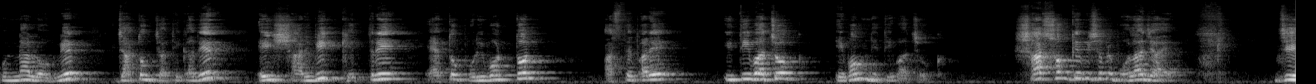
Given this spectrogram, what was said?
কন্যা লগ্নের জাতক জাতিকাদের এই সার্বিক ক্ষেত্রে এত পরিবর্তন আসতে পারে ইতিবাচক এবং নেতিবাচক। সারসংক্ষেপ হিসেবে বলা যায় যে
